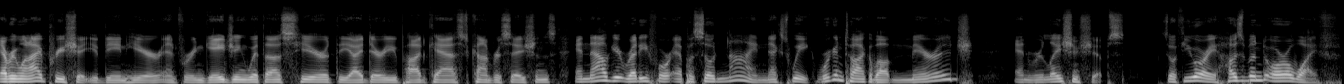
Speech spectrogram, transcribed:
Everyone, I appreciate you being here and for engaging with us here at the I Dare You podcast conversations. And now get ready for episode nine next week. We're going to talk about marriage and relationships. So if you are a husband or a wife,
